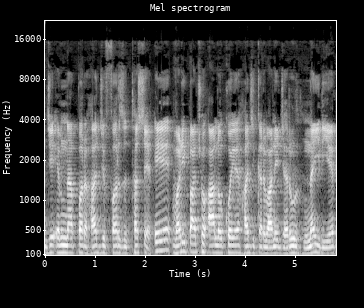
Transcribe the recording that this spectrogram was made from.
જે એમના પર હજ ફર્જ થશે, એ વળી પાછો આ લોકોએ હજ કરવાની જરૂર નહીં રહે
